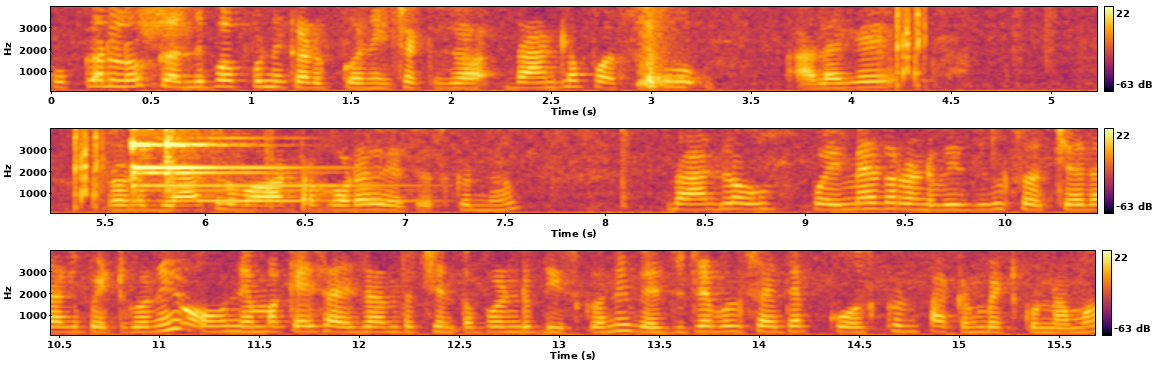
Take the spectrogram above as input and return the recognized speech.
కుక్కర్లో కందిపప్పుని కడుక్కొని చక్కగా దాంట్లో పసుపు అలాగే రెండు గ్లాసులు వాటర్ కూడా వేసేసుకున్నాం దాంట్లో పొయ్యి మీద రెండు విజిల్స్ వచ్చేదాకా పెట్టుకొని ఓ నిమ్మకాయ సైజ్ అంత చింతపండు తీసుకొని వెజిటేబుల్స్ అయితే కోసుకొని పక్కన పెట్టుకున్నాము.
